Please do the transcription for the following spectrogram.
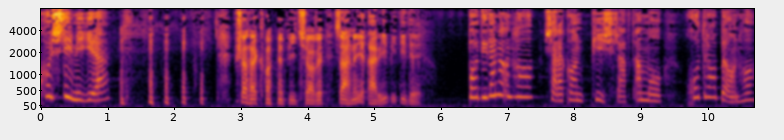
کشتی می گیرد شرکان بیچاره صحنه غریبی دیده. دیدن آنها شرکان پیش رفت اما خود را به آنها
